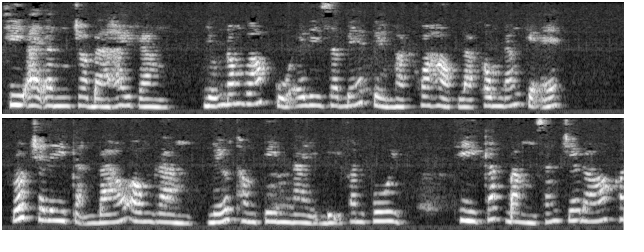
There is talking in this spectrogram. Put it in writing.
Khi Ian cho bà hay rằng những đóng góp của Elizabeth về mặt khoa học là không đáng kể, Rochelle cảnh báo ông rằng nếu thông tin này bị phanh phui, thì các bằng sáng chế đó có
